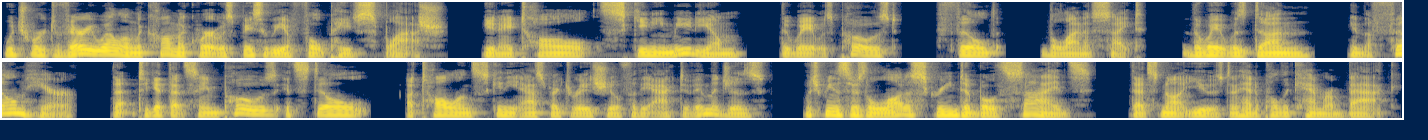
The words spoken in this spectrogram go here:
which worked very well in the comic where it was basically a full page splash in a tall, skinny medium. The way it was posed filled the line of sight. The way it was done in the film here, that to get that same pose, it's still a tall and skinny aspect ratio for the active images, which means there's a lot of screen to both sides that's not used, and they had to pull the camera back,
